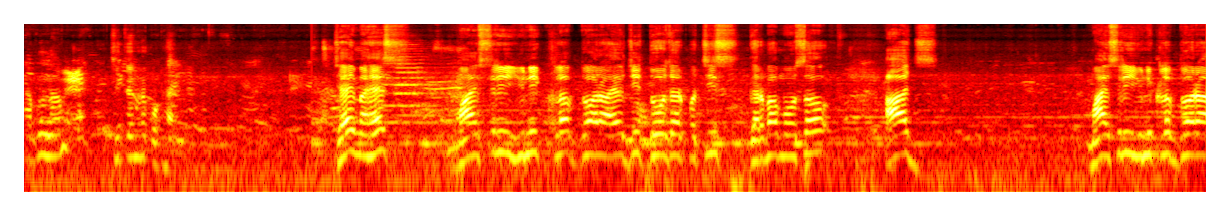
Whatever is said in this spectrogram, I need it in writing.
આપણું નામ? જીતેન્દ્ર કોઠારી. જય મહેશ. માહેશ્રી યુનિક ક્લબ દ્વારા આયોજિત દો હજાર પચીસ ગરબા મહોત્સવ आज मायश्री यूनिक क्लब द्वारा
